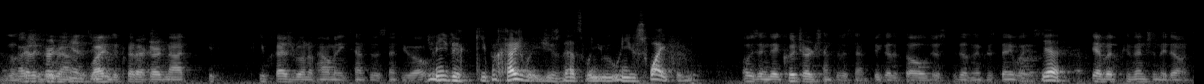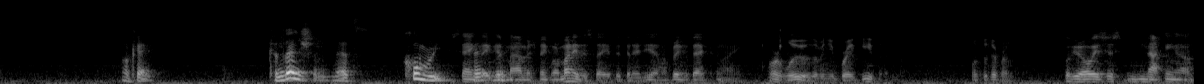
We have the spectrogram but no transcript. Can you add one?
Why Credit should card round can't it? Why do does the credit card not keep- keep cheshbon of how many tenths of a cent you owe? You don't need to keep a cheshbon, you just, that's when you, when you swipe. it. Oh, I was saying they could charge tenth of a cent because it's all just, it doesn't exist anyways. Yeah, Yeah, but convention they don't. okay. Convention, that's chumri. You're saying they right? could mamish make more money this way, it's a good idea, I'll bring it back to my, Or lose, I mean, you break even. What's the difference? Well, if you're always just knocking off,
